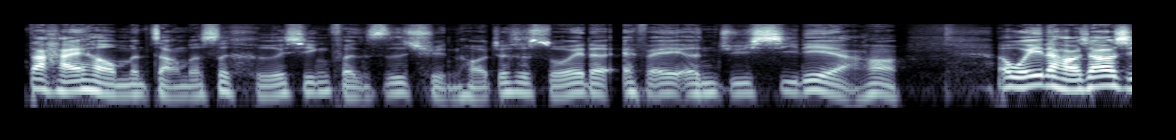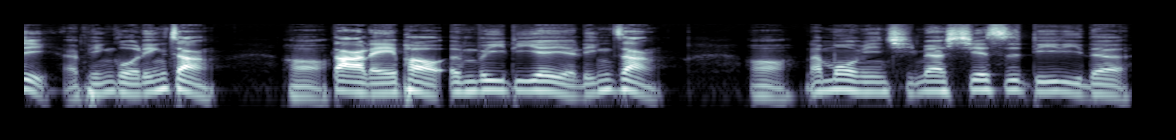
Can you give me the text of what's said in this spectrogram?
但还好我们涨的是核心粉丝群哈，就是所谓的 FANG 系列啊哈。那唯一的好消息啊，苹果领涨，哈，大雷炮 NVDA 也领涨。哦，那莫名其妙歇斯底里的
